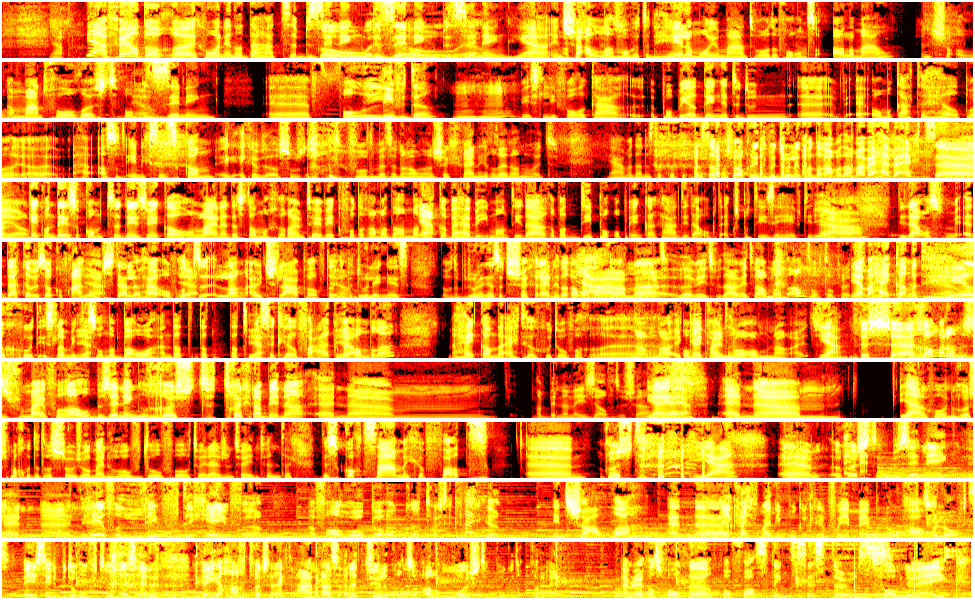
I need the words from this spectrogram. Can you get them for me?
Ja. Ja, verder eh, gewoon inderdaad eh, bezinning, Go bezinning, bezinning. Ja, inshallah mocht het een hele mooie maand worden voor ons allemaal. Inshallah. Een maand vol rust, vol Ja. bezinning, eh, vol liefde. Mhm. Wees lief voor elkaar. Probeer dingen te doen eh, eh, om elkaar te helpen als het enigszins kan. Ik, ik heb soms bijvoorbeeld met een ramadan chagrijniger zijn dan nooit. Ja, maar dan is dat, dat, dat is volgens mij ook niet de bedoeling van de Ramadan. Maar wij hebben echt. eh, Nee, joh. kijk, want deze komt eh, deze week al online. En dat is dan nog ruim twee weken voor de Ramadan. Maar Ja. we hebben iemand die daar wat dieper op in kan gaan. Die daar ook de expertise heeft. Die daar, die daar, ons, daar kunnen we zulke vragen Ja. ook stellen. Hè? Over het eh, lang uitslapen. Of dat de bedoeling is. Of de bedoeling is dat je chagrijnig de Ramadan Ja, doorkomt. maar daar weten we, daar weten we allemaal het antwoord op Ja, maar hij kan het heel goed islamitisch onderbouwen. En dat, dat, dat mis ik heel vaak bij anderen. Maar hij kan daar echt heel goed over, eh Nou, nou ik over kijk er praten. enorm naar uit. Ja, dus... eh, Ramadan is dus voor mij vooral bezinning, rust, terug naar binnen en ehm, naar binnen naar jezelf dus. Hè? ja, ja, ja. En ehm, ja, gewoon rust. Maar goed, dat was sowieso mijn hoofddoel voor 2022. Dus kort samengevat, ehm, Rust. ja, rust, bezinning en eh, heel veel liefde geven. En vooral hopen ook terug te krijgen. Inshallah. En, eh, En je krijgt van mij die boek, ik neem voor je mee, beloofd. oh, beloofd. Wees niet bedroefd, jongens. En wil je hard terug zijn, echt aanraden. En natuurlijk onze allermooiste boek, de Koran. En blijf ons volgen voor Fasting Sisters. Volgende week.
